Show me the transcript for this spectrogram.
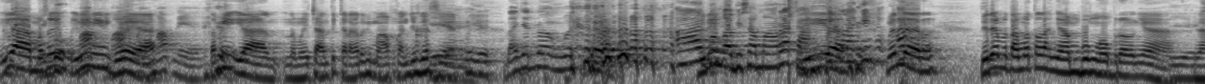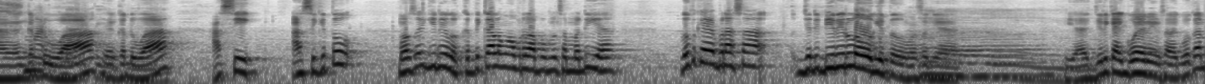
Iya, maksudnya Bego, ini maaf, nih maaf, gue ya. maaf nih ya. Tapi ya namanya cantik kadang-kadang dimaafkan juga sih ya. Iya. Belajar dong gue. Ah, gua nggak bisa marah cantik iya, lagi. Ah. Jadi yang pertama telah nyambung ngobrolnya. Iya, Nah, yang smart kedua, yang kedua asik. Asik itu maksudnya gini loh, ketika lo ngobrol apa pun sama dia, lo tuh kayak berasa jadi diri lo gitu maksudnya. Hmm. Iya, jadi kayak gue nih misalnya gue kan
